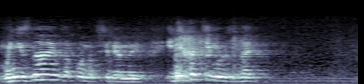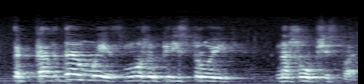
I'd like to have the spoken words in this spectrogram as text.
Мы не знаем законов Вселенной и не хотим их знать. Так когда мы сможем перестроить наше общество?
